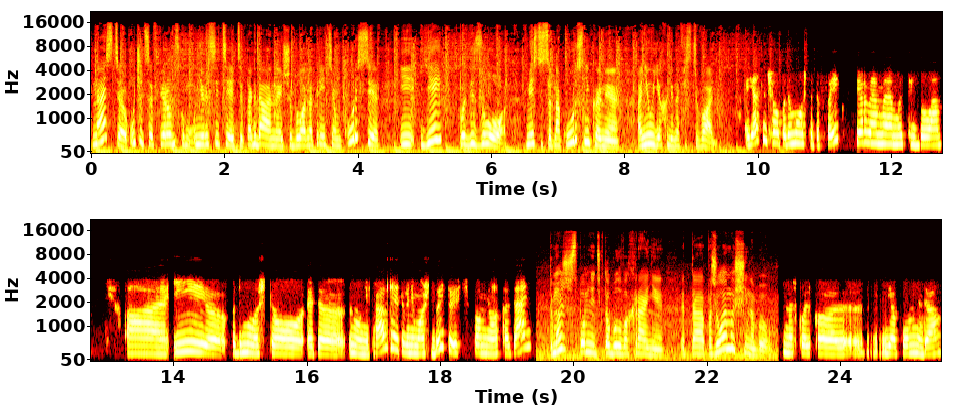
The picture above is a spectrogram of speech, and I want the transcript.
Настя учится в Пермском университете. Тогда она еще была на третьем курсе, и ей повезло. Вместе с однокурсниками они уехали на фестиваль. Я сначала подумала, что это фейк. Первая моя мысль была. А, и подумала, что это ну, неправда, этого не может быть, то есть вспомнила Казань. Ты можешь вспомнить, кто был в охране? Это пожилой мужчина был? Насколько я помню, да.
